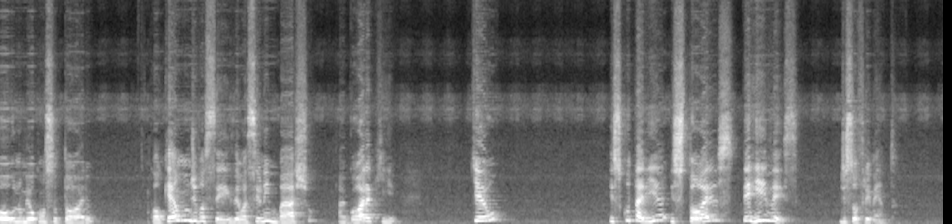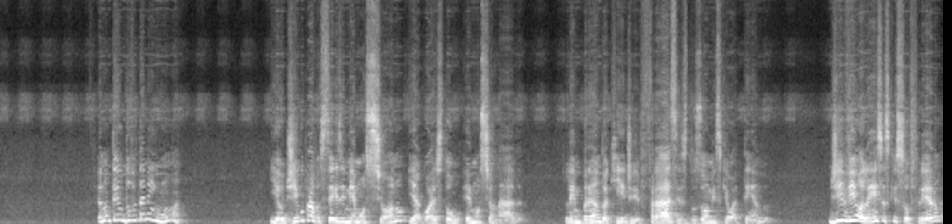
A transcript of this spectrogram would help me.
ou no meu consultório, qualquer um de vocês, eu assino embaixo, agora aqui, que eu escutaria histórias terríveis de sofrimento. Eu não tenho dúvida nenhuma. E eu digo para vocês e me emociono, e agora estou emocionada, lembrando aqui de frases dos homens que eu atendo, de violências que sofreram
